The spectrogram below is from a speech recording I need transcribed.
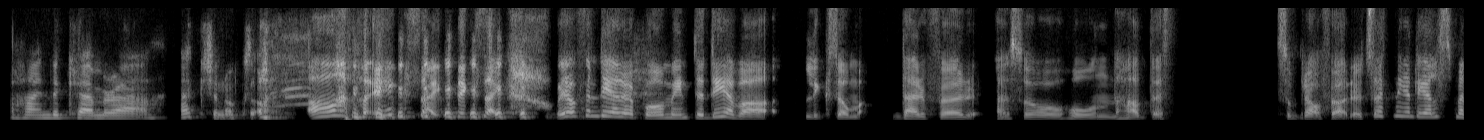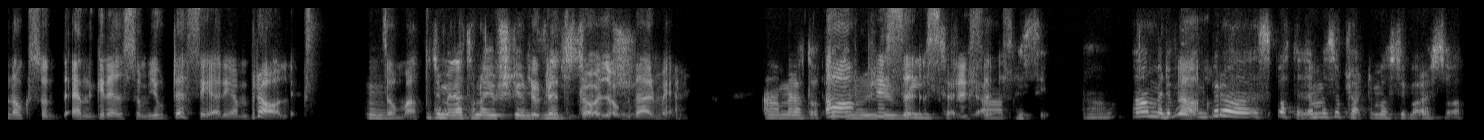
behind the camera action också. Ja, exakt, exakt. Och jag funderar på om inte det var liksom därför alltså, hon hade så bra förutsättningar dels men också en grej som gjorde serien bra. Liksom. Mm. Att du menar att hon har gjort sin gjorde ett research? bra jobb där med. Ja, men att också Ja, att hon precis, gjorde research. precis. Ja, precis. Ja. ja, men det var Ja. en bra spot. Ja, men såklart, det måste ju vara så.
